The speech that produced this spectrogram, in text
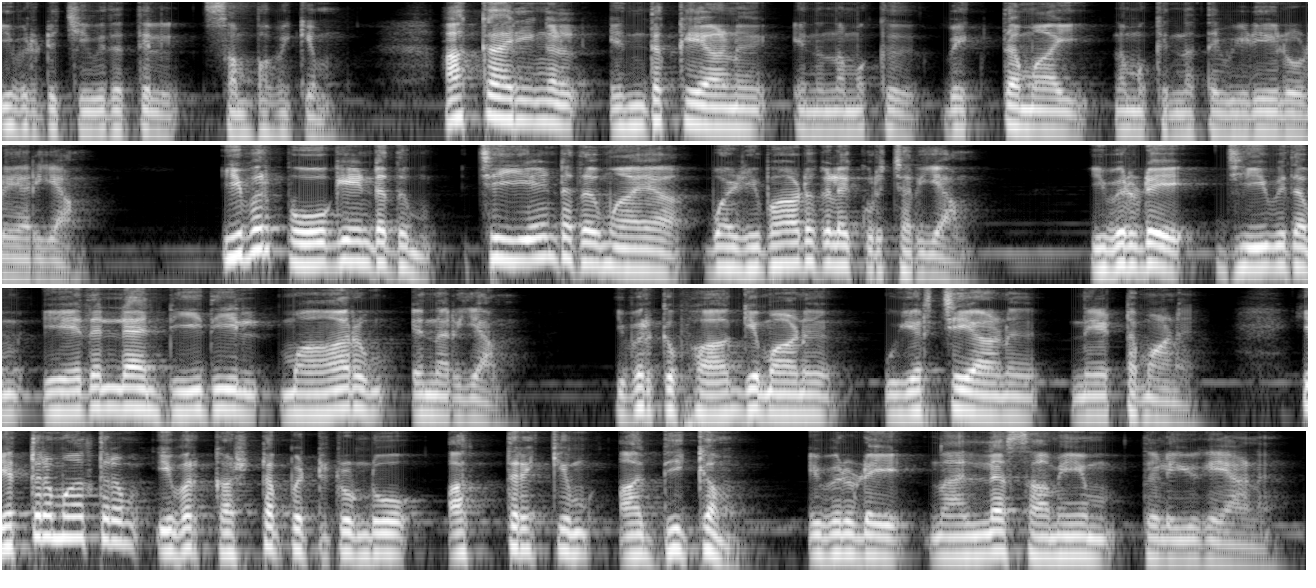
ഇവരുടെ ജീവിതത്തിൽ സംഭവിക്കും. ആ കാര്യങ്ങൾ എന്തൊക്കെയാണ് എന്ന് നമുക്ക് വ്യക്തമായി നമുക്ക് ഇന്നത്തെ വീഡിയോയിലൂടെ അറിയാം. ഇവർ പോകേണ്ടതും ചെയ്യേണ്ടതുമായ വഴിപാടുകളെക്കുറിച്ചറിയാം. ഇവരുടെ ജീവിതം ഏതെല്ലാം രീതിയിൽ മാറും എന്നറിയാം. ഇവർക്ക് ഭാഗ്യമാണ് ഉയർച്ചയാണ് നേട്ടമാണ്. എത്രമാത്രം ഇവർ കഷ്ടപ്പെട്ടിട്ടുണ്ടോ അത്രയ്ക്കും അധികം ഇവരുടെ നല്ല സമയം തെളിയുകയാണ്.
